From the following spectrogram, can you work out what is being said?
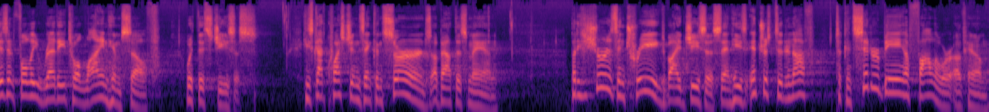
isn't fully ready to align himself with this Jesus. He's got questions and concerns about this man. But he sure is intrigued by Jesus and he's interested enough to consider being a follower of him.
